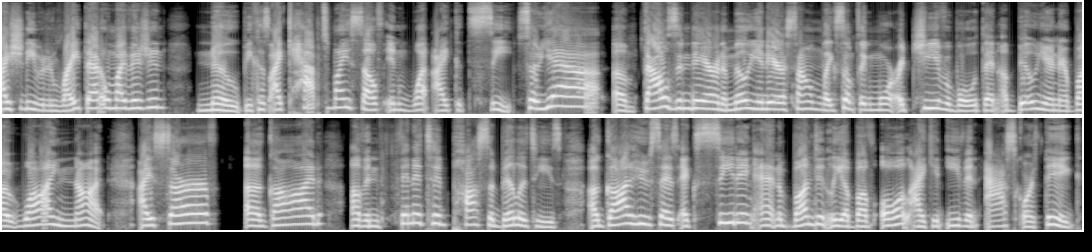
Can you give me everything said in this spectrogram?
I should even write that on my vision? No, because I capped myself in what I could see. So yeah, a thousandaire and a millionaire sound like something more achievable than a billionaire, but why not? I serve a God of infinited possibilities, a God who says exceeding and abundantly above all I can even ask or think.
